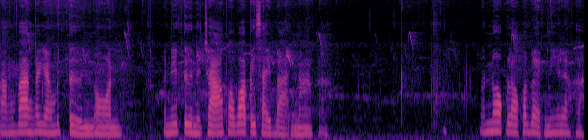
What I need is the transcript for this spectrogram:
บางบ้านก็ยังไม่ตื่นนอน วันนี้ตื่นในเช้าเพราะว่าไปใส่บาตรมาค่ะ มันนอกเราก็แบบนี้แหละค่ะ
